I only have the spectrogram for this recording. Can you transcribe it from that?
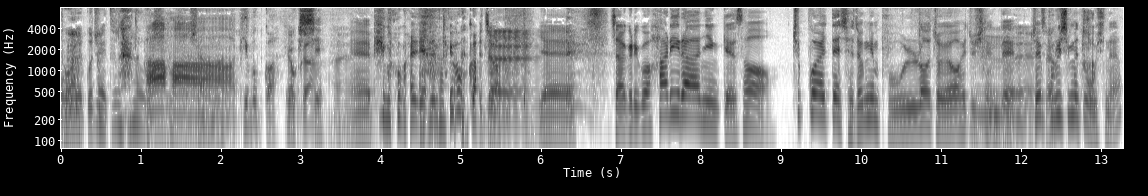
돈을 꾸준히 투자하는 것이 아하. 피부과. 역시. 네. 예, 피부 관리하는 피부과죠. 네. 예. 자, 그리고 하리라님께서 축구할 때 재정님 불러줘요 해주시는데, 음, 네. 저희 부르시면 좀 오시나요?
